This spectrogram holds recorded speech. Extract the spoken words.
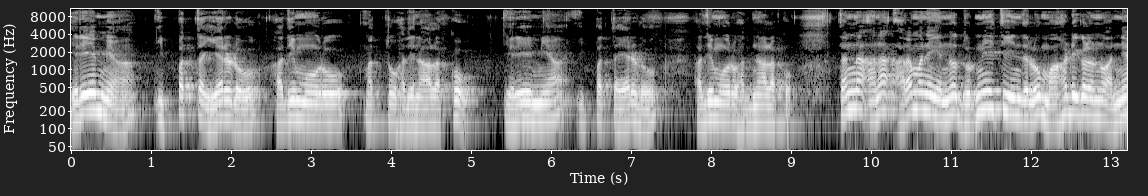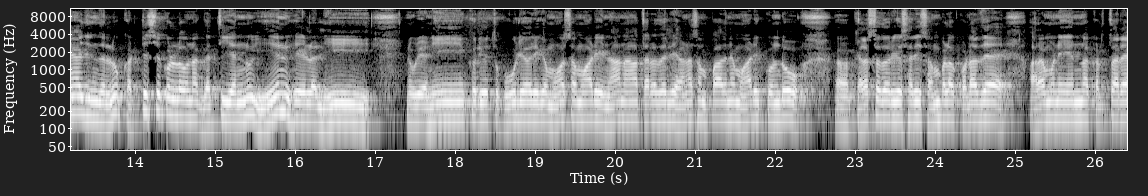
ಎರೇಮ್ಯ ಇಪ್ಪತ್ತ ಎರಡು ಹದಿಮೂರು ಮತ್ತು ಹದಿನಾಲ್ಕು. ಎರೇಮ್ಯ ಇಪ್ಪತ್ತ ಎರಡು ಹದಿಮೂರು, ಹದಿನಾಲ್ಕು. ತನ್ನ ಅನ ಅರಮನೆಯನ್ನು ದುರ್ನೀತಿಯಿಂದಲೂ ಮಹಡಿಗಳನ್ನು ಅನ್ಯಾಯದಿಂದಲೂ ಕಟ್ಟಿಸಿಕೊಳ್ಳುವನ ಗತಿಯನ್ನು ಏನು ಹೇಳಲಿ? ನೋಡಿ, ಅನೇಕರು ಇವತ್ತು ಕೂಲಿಯವರಿಗೆ ಮೋಸ ಮಾಡಿ ನಾನಾ ಥರದಲ್ಲಿ ಹಣ ಸಂಪಾದನೆ ಮಾಡಿಕೊಂಡು ಕೆಲಸದವರಿಗೆ ಸರಿ ಸಂಬಳ ಕೊಡದೆ ಅರಮನೆಯನ್ನು ಕಟ್ತಾರೆ,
